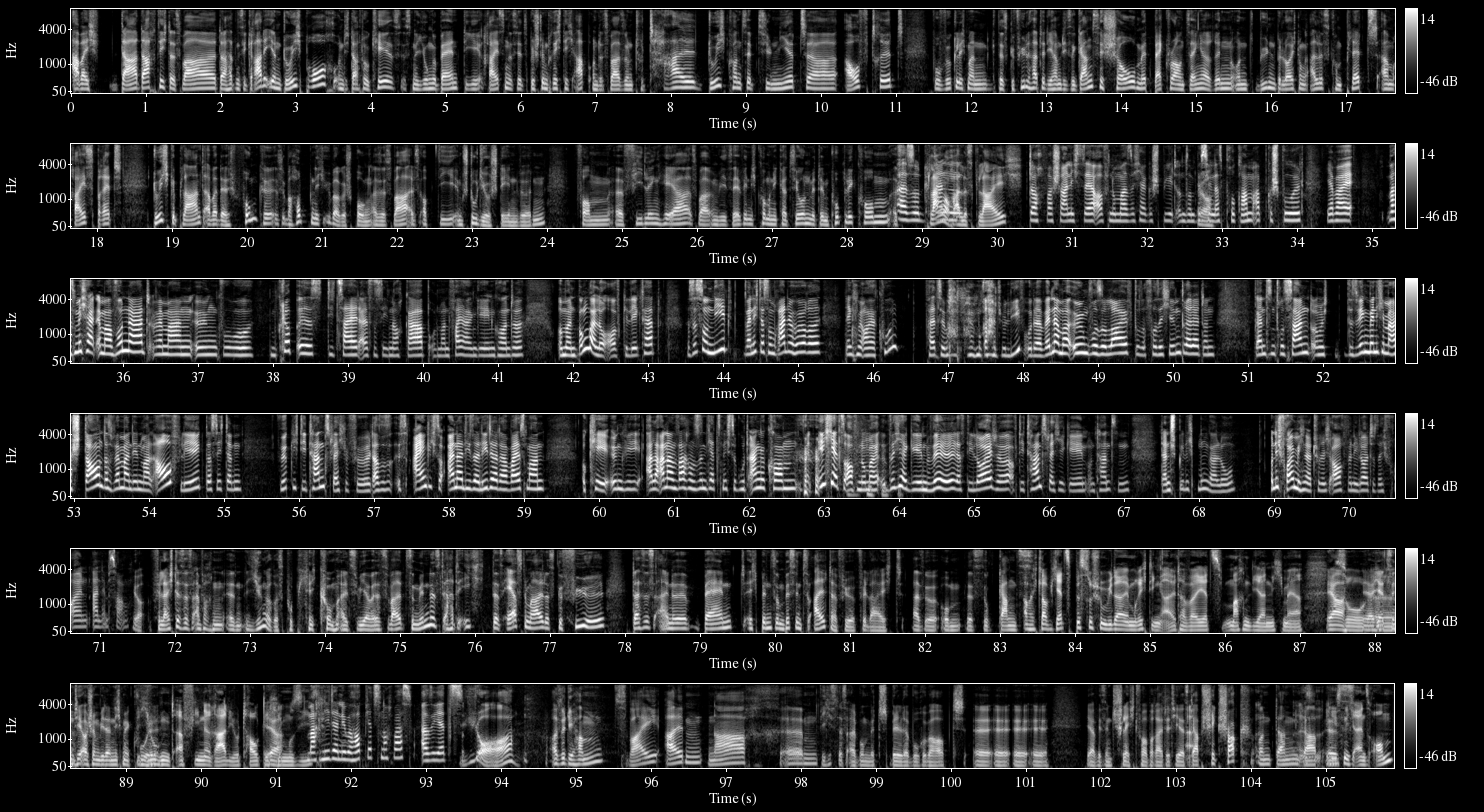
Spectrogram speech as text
Aber ich, da dachte ich, das war, da hatten sie gerade ihren Durchbruch und ich dachte, okay, es ist eine junge Band, die reißen das jetzt bestimmt richtig ab und es war so ein total durchkonzeptionierter Auftritt, wo wirklich man das Gefühl hatte, die haben diese ganze Show mit Background-Sängerinnen und Bühnenbeleuchtung alles komplett am Reißbrett durchgeplant, aber der Funke ist überhaupt nicht übergesprungen. Also es war, als ob die im Studio stehen würden vom äh, Feeling her. Es war irgendwie sehr wenig Kommunikation mit dem Publikum. Es also klang auch alles gleich. Doch wahrscheinlich sehr auf Nummer sicher gespielt und so ein bisschen ja. das Programm abgespult. Ja, bei was mich halt immer wundert, wenn man irgendwo im Club ist, die Zeit, als es sie noch gab und man feiern gehen konnte und man Bungalow aufgelegt hat. Das ist so ein Lied, wenn ich das im Radio höre, denke ich mir, oh ja, cool, falls er überhaupt mal im Radio lief oder wenn er mal irgendwo so läuft oder vor sich hin trällert, dann ganz interessant. Und ich, deswegen bin ich immer erstaunt, dass wenn man den mal auflegt, dass sich dann wirklich die Tanzfläche füllt. Also es ist eigentlich so einer dieser Lieder, da weiß man, okay, irgendwie alle anderen Sachen sind jetzt nicht so gut angekommen. Wenn ich jetzt auf Nummer sicher gehen will, dass die Leute auf die Tanzfläche gehen und tanzen, dann spiele ich Bungalow. Und ich freue mich natürlich auch, wenn die Leute sich freuen an dem Song. Ja, vielleicht ist es einfach ein, ein jüngeres Publikum als wir, aber es war zumindest, hatte ich das erste Mal das Gefühl, dass es eine Band, ich bin so ein bisschen zu alt dafür vielleicht, also um das so ganz... Aber ich glaube, jetzt bist du schon wieder im richtigen Alter, weil jetzt machen die ja nicht mehr ja, so... Ja, jetzt äh, sind die auch schon wieder nicht mehr cool. Jugendaffine, radiotaugliche ja. Musik. Machen die denn überhaupt jetzt noch was? Also jetzt... Ja, also die haben zwei Alben nach ähm, wie hieß das Album mit Bilderbuch überhaupt? Äh, äh, äh, äh ja, wir sind schlecht vorbereitet hier. Es gab Schick Schock und dann gab es. Hieß nicht eins Om?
